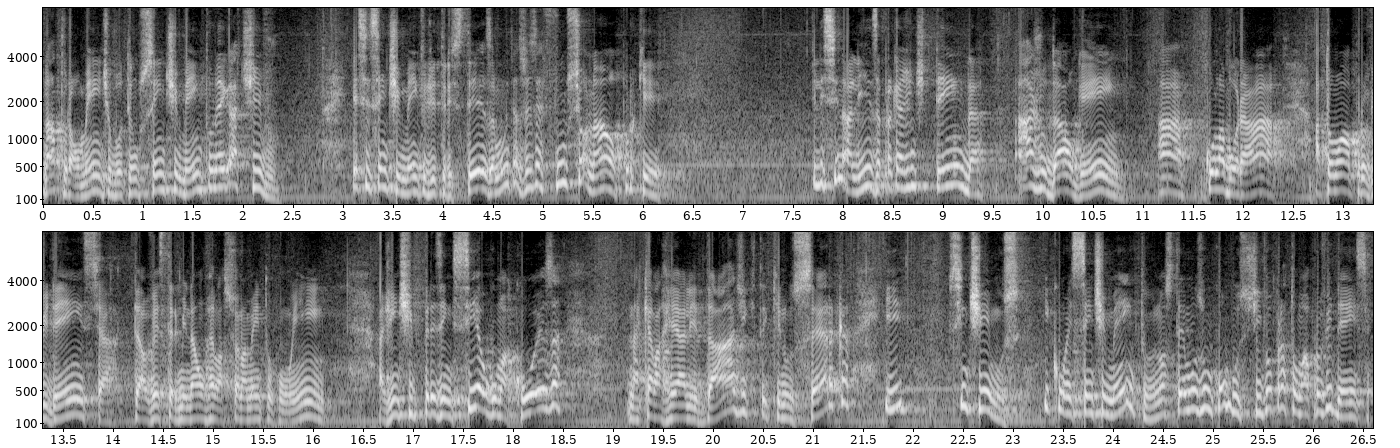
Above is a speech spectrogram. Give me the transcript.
naturalmente eu vou ter um sentimento negativo. Esse sentimento de tristeza muitas vezes é funcional, por quê? Ele sinaliza para que a gente tenda a ajudar alguém, a colaborar, a tomar uma providência, talvez terminar um relacionamento ruim. A gente presencia alguma coisa naquela realidade que, nos cerca e sentimos. E com esse sentimento, nós temos um combustível para tomar providência.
